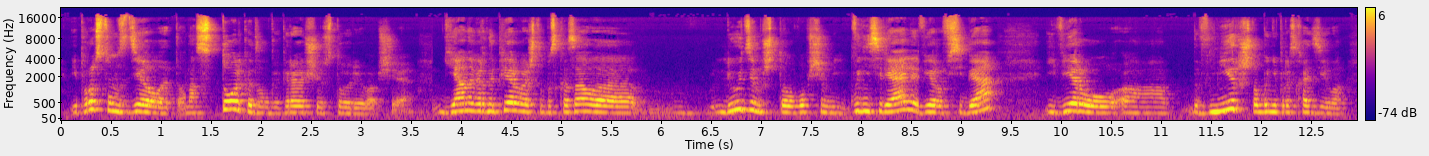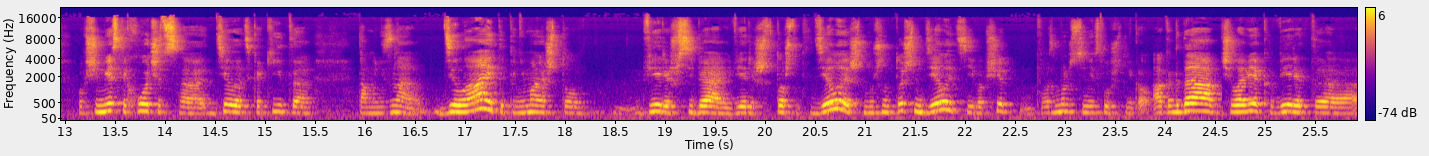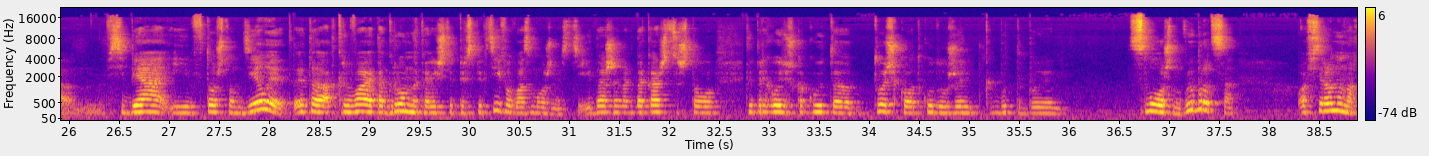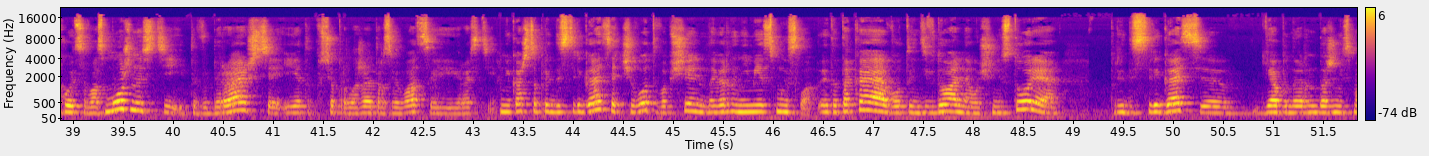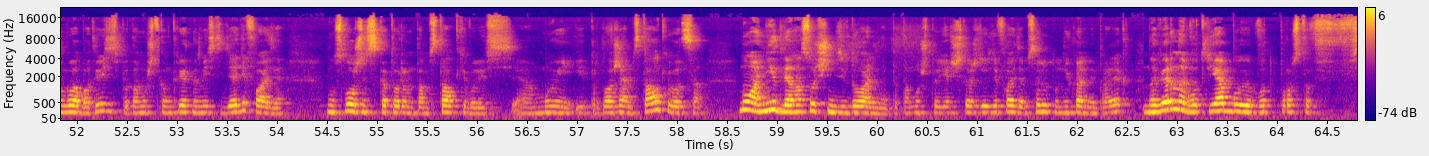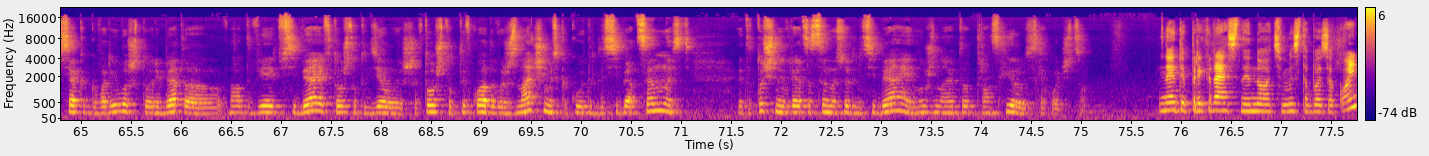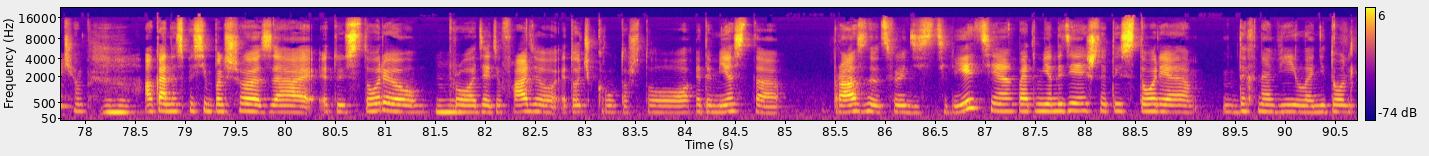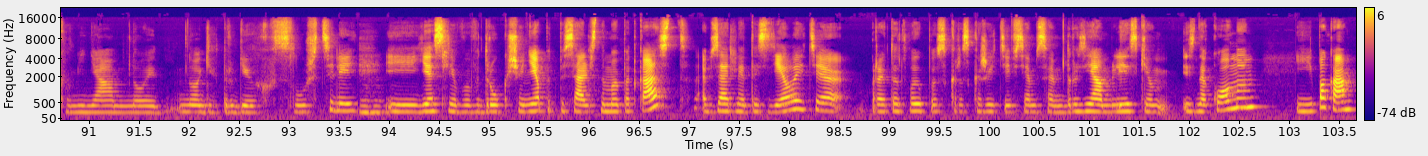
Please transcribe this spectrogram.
И просто он сделал это. Настолько долгоиграющую историю вообще. Я, наверное, первое, чтобы сказала людям, что, в общем, вы не теряли веру в себя и веру э, в мир, что бы ни происходило. В общем, если хочется делать какие-то, там, не знаю, дела, и ты понимаешь, что веришь в себя и веришь в то, что ты делаешь, нужно точно делать и вообще по возможности не слушать никого. А когда человек верит э, в себя и в то, что он делает, это открывает огромное количество перспектив и возможностей. И даже иногда кажется, что ты приходишь в какую-то точку, откуда уже как будто бы сложно выбраться, а все равно находятся возможности, и ты выбираешься, и это все продолжает развиваться и расти. Мне кажется, предостерегать от чего-то вообще, наверное, не имеет смысла. Это такая вот индивидуальная очень история. Предостерегать э, я бы, наверное, даже не смогла бы ответить, потому что конкретно в месте дяди Фади, ну, сложности, с которыми там сталкивались э, мы и продолжаем сталкиваться, ну, они для нас очень индивидуальные, потому что я считаю, что дядя Фади абсолютно уникальный проект. Наверное, вот я бы вот просто всяко говорила, что, ребята, надо верить в себя и в то, что ты делаешь, и в то, что ты вкладываешь значимость, какую-то для себя ценность, это точно является ценностью для тебя, и нужно это транслировать, если хочется. На этой прекрасной ноте мы с тобой закончим. Угу. Акана, спасибо большое за эту историю угу. про дядю Фадю. Это очень круто, что это место празднует свое десятилетие. Поэтому я надеюсь, что эта история вдохновила не только меня, но и многих других слушателей. Mm-hmm. И если вы вдруг еще не подписались на мой подкаст, обязательно это сделайте. Про этот выпуск расскажите всем своим друзьям, близким и знакомым. И пока!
